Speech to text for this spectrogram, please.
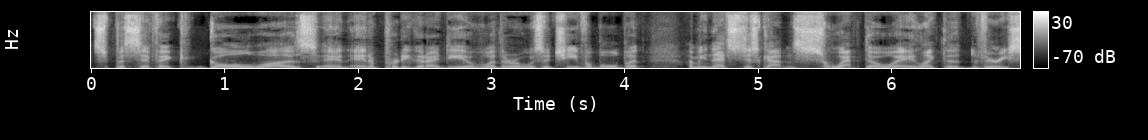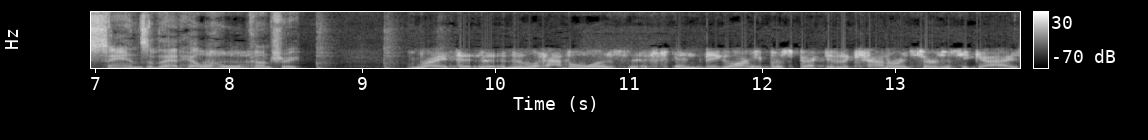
specific goal was and, and a pretty good idea of whether it was achievable, but I mean that's just gotten swept away like the, very sands of that hellhole country. Right. The, the, the, what happened was, in big army perspective, the counterinsurgency guys,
